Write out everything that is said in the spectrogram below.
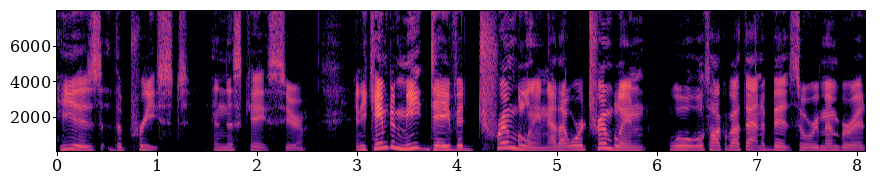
he is the priest in this case here. And he came to meet David trembling. Now, that word trembling, we'll, we'll talk about that in a bit, so remember it.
